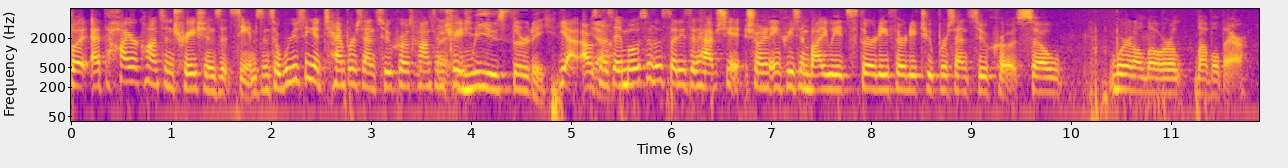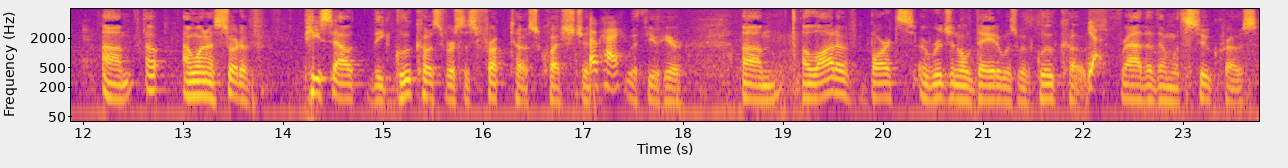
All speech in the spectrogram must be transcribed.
but at the higher concentrations, it seems. And so we're using a 10% sucrose concentration. We use 30. Yeah, I was Yeah. going to say most of the studies that have sh- shown an increase in body weight is 30, 32% sucrose. So we're at a lower level there. Um, oh, I want to sort of piece out the glucose versus fructose question Okay. with you here. Um, a lot of Bart's original data was with glucose Yes. rather than with sucrose.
